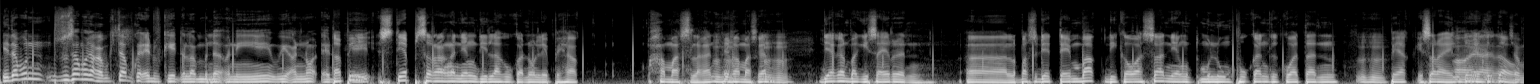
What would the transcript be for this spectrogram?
Kita pun susah mau cakap kita bukan advocate dalam benda ni. We are not Tapi advocate. setiap serangan yang dilakukan oleh pihak Hamas lah kan, Mhm, pihak Hamas kan, mhm. dia akan bagi siren. Uh, lepas dia tembak di kawasan yang melumpuhkan kekuatan Mhm. pihak Israel. Oh, Itu ya, yang kita tahu. macam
